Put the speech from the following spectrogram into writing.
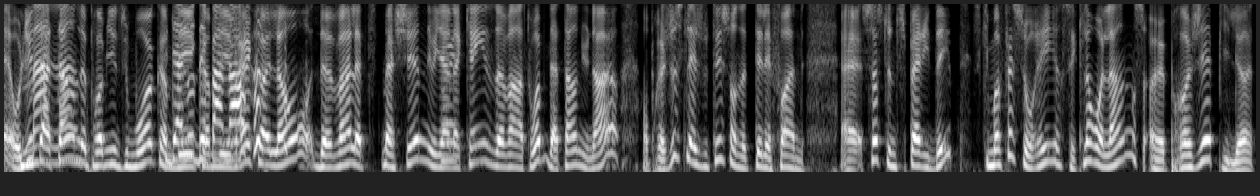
Ouais, au lieu d'attendre le premier du mois comme, des, comme vrais colons devant la petite machine où il y en a Ouais. 15 devant toi, puis d'attendre une heure, on pourrait juste l'ajouter sur notre téléphone. Euh, ça, c'est une super idée. Ce qui m'a fait sourire, c'est que là, on lance un projet pilote.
